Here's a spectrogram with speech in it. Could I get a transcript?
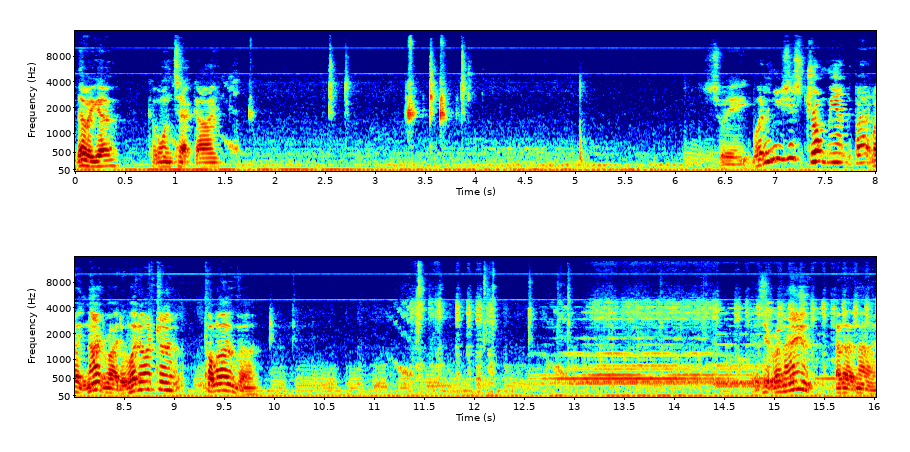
There we go. Come on, tech guy. Sweet. Why don't you just drop me out the back like Knight Rider? Why do I have to pull over? Does it run out? I don't know.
